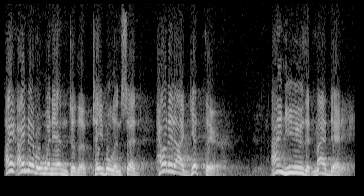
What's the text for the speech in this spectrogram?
I, I never went into the table and said, How did I get there? I knew that my daddy,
